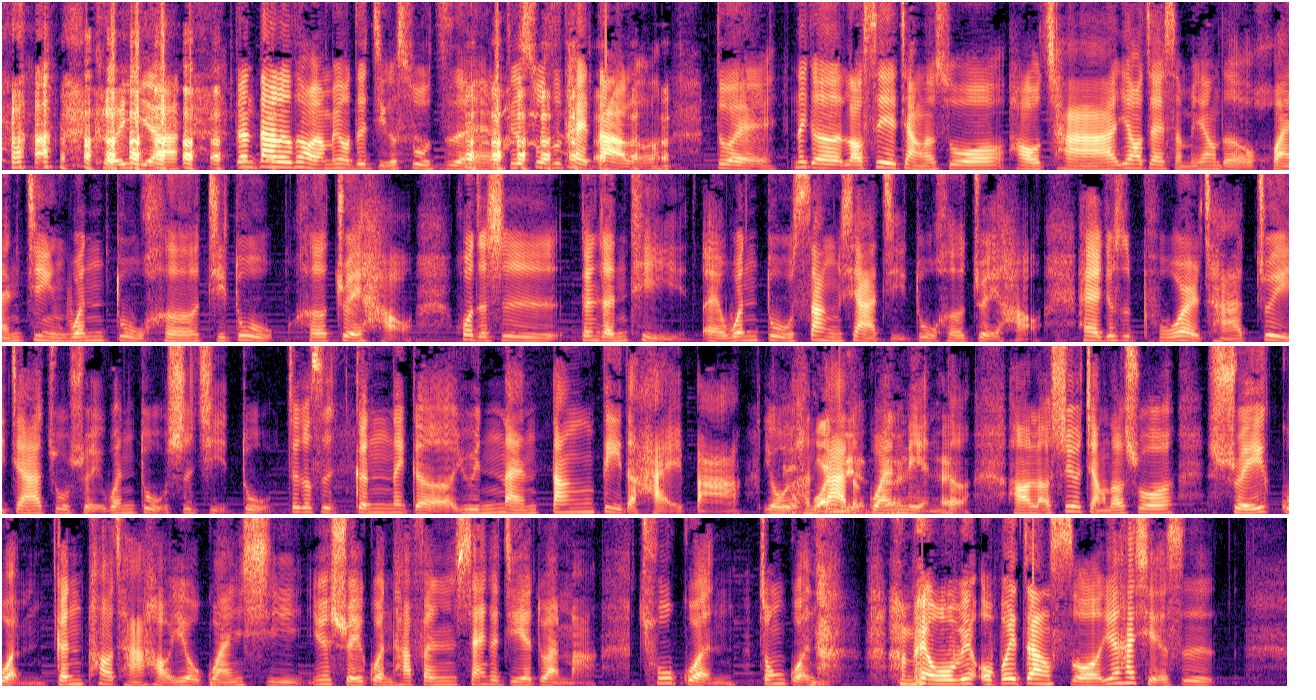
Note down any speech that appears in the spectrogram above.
可以啊，但大乐透好像没有这几个数字哎、欸，这个数字太大了。对，那个老师也讲了说，好茶要在什么样的环境温度喝，几度喝最好，或者是跟人体诶温度上下几度喝最好。还有就是普洱茶最佳注水温度是几度？这个是跟那个云南当地的海拔有很大的关联的。好，老师又讲到说，水滚跟泡茶好也有关系，因为水滚它分三个阶段嘛，初滚、中滚。没有，我没我不会这样说，因为他写的是。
